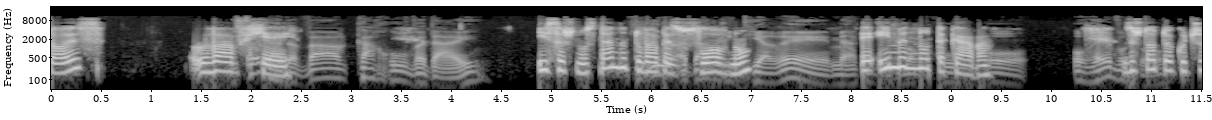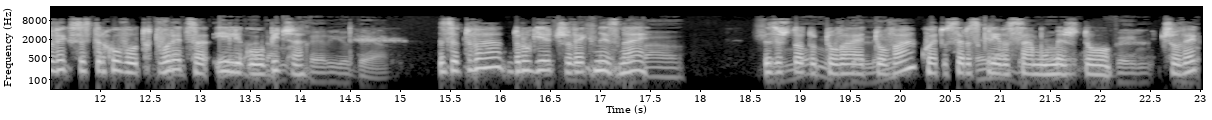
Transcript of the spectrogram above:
т.е. в Хей. И същността на това безусловно е именно такава. Защото ако човек се страхува от Твореца или го обича, затова другия човек не знае. Защото това е това, което се разкрива само между човек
